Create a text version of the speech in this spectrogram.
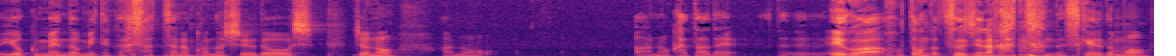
よく面倒見てくださったのはこの修道所のあのあの方で英語はほとんど通じなかったんですけれども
